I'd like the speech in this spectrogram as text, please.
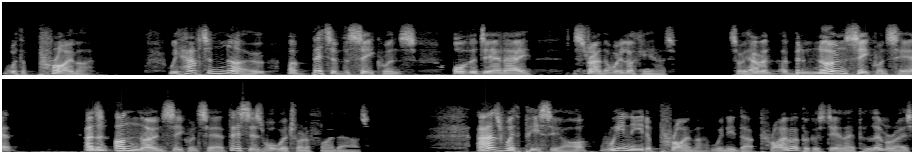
with a primer. We have to know a bit of the sequence of the DNA strand that we're looking at. So we have a, a bit of known sequence here, and an unknown sequence here. This is what we're trying to find out. As with PCR, we need a primer. We need that primer because DNA polymerase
